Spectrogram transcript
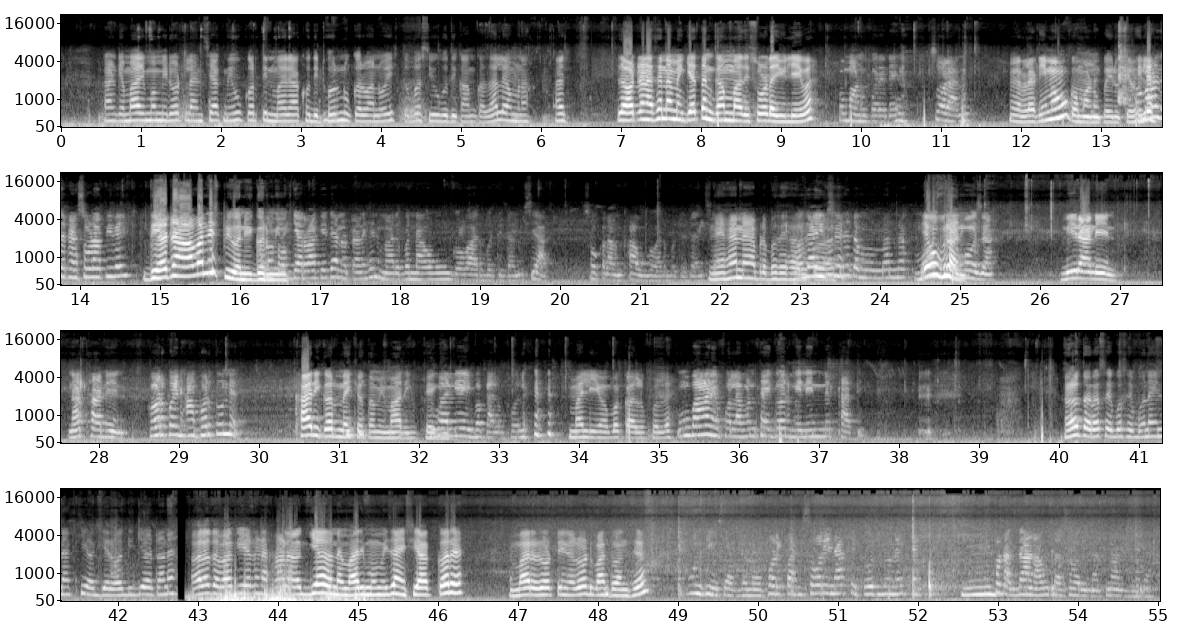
કારણ કે મારી મમ્મી રોટલા ને શાક ને એવું કરતી ને મારે આખો દી ઢોરનું કરવાનું હોય તો બસ એવું બધું કામકાજ હાલે હમણાં. હાલ. જો અટાણા છે ને અમે ગયા હતા ને ગામમાંથી સોડાવી લેવા કમાણું કરે ને સોડાનું. કે હું કમાણું કર્યું કે એટલે સોડા પીવાય. દે આવવાની જ પીવાની ગરમી ગરમીની. અગિયાર વાગે જાય ને ટાણે છે ને મારે બનાવવું ગવાર બટેટાનું શાક. છોકરાઓને ખાવું ગવાર બટેટાનું ને હે ને આપણે બધા મજા આવી છે તો મન એવું પ્રાણી? મોજા. મીરાને નાથાને ઘર કોઈને સાંભળતું ને? ખારી કર નાખ્યો તમે મારી ભેગી. બકાલું ફોલે. માલીમાં બકાલું ફોલે. હું બાણે ફોલા મને થાય ગરમી ને નથી થાતી. હવે તો રસોઈ બસોઈ બનાવી નાખી અગિયાર વાગી ગયા ટાણે હાલો તો વાગી અટાણે સાડા અગિયાર અને મારી મમ્મી જાય શાક કરે. મારે રોટીને રોટ બાંધવાનું છે. ઊંધિયું શાક બનાવે. થોડીક પાછી સોરી નાખી તોરીઓ નાખી. થોડાક દાણા ઉતાર સોરી નાખ નાખી દીધા.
